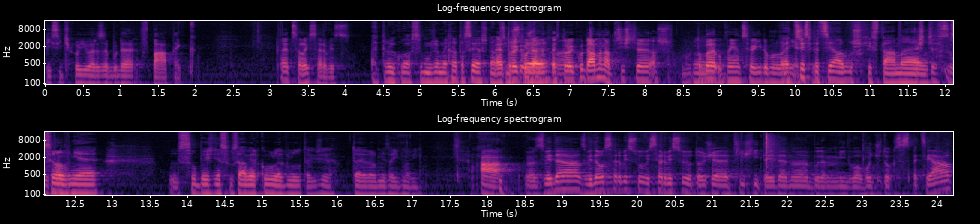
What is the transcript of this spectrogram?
PC verze bude v pátek. To je celý servis. E3 asi můžeme nechat asi až na E3, příště. dá- E3 dáme na příště, až to No. bude úplně celý domluvený. E3 speciál už chystáme Ještě jsou tam- silovně, souběžně s uzávěrkou levelu, takže to je velmi zajímavý. A z videa, z videoservisu vyservisuju to, že příští týden budeme mít o Watch Dogs speciál.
